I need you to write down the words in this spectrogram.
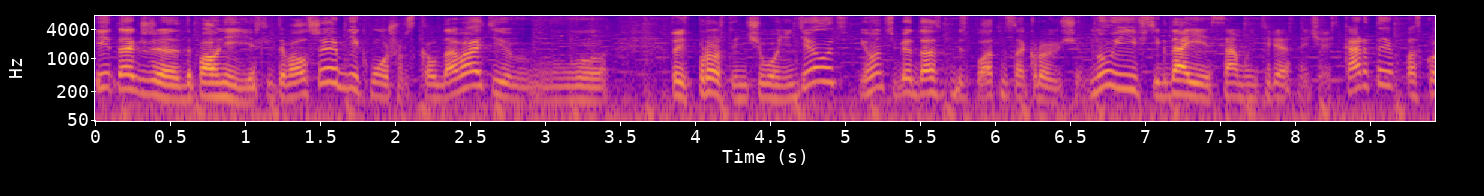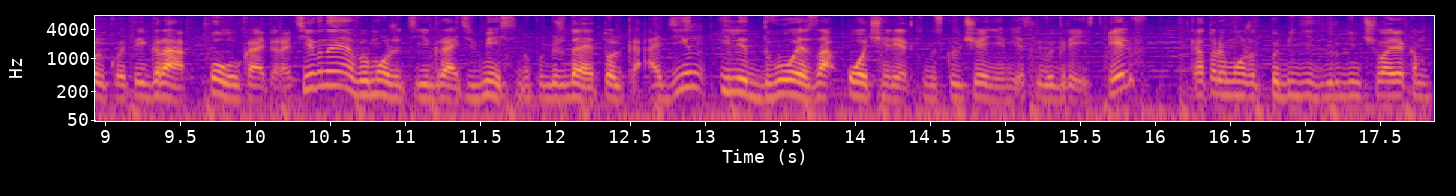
И также дополнение, если ты волшебник, можешь расколдовать и в то есть просто ничего не делать, и он тебе даст бесплатно сокровище. Ну и всегда есть самая интересная часть карты, поскольку эта игра полукооперативная, вы можете играть вместе, но побеждает только один или двое за очень редким исключением, если в игре есть эльф, который может победить другим человеком.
